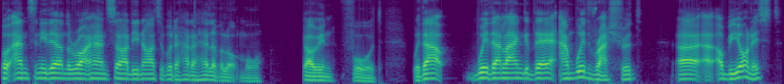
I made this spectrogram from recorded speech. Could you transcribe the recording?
Put Antony there on the right hand side, United would have had a hell of a lot more going forward. Without with Elanga there and with Rashford, uh, I'll be honest,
